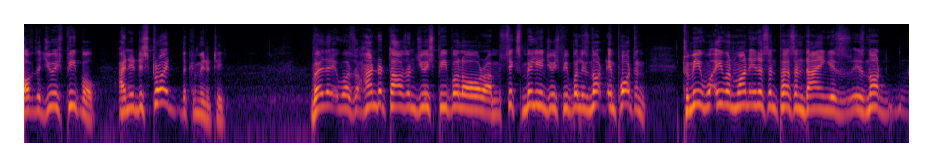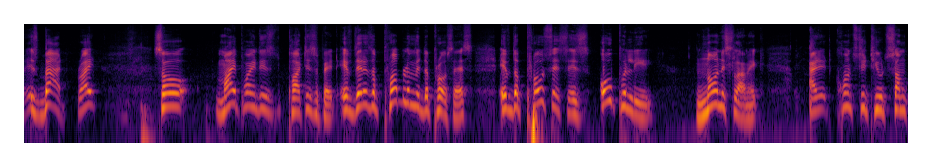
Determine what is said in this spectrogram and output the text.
of the Jewish people and he destroyed the community. Whether it was 100,000 Jewish people or um, 6 million Jewish people is not important. To me, even one innocent person dying is, is not is bad, right? So my point is participate. If there is a problem with the process, if the process is openly non-Islamic and it constitutes some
